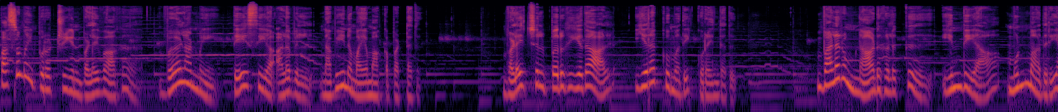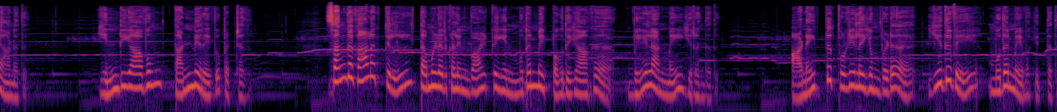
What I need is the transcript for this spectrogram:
பசுமை புரட்சியின் விளைவாக வேளாண்மை தேசிய அளவில் நவீனமயமாக்கப்பட்டது. விளைச்சல் பெருகியதால் இறக்குமதி குறைந்தது. வளரும் நாடுகளுக்கு இந்தியா முன்மாதிரி ஆனது இந்தியாவும் தன்னிறைவு பெற்றது. சங்க காலத்தில் தமிழர்களின் வாழ்க்கையின் முதன்மை பகுதியாக வேளாண்மை இருந்தது. அனைத்து தொழிலையும் விட இதுவே முதன்மை வகித்தது.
